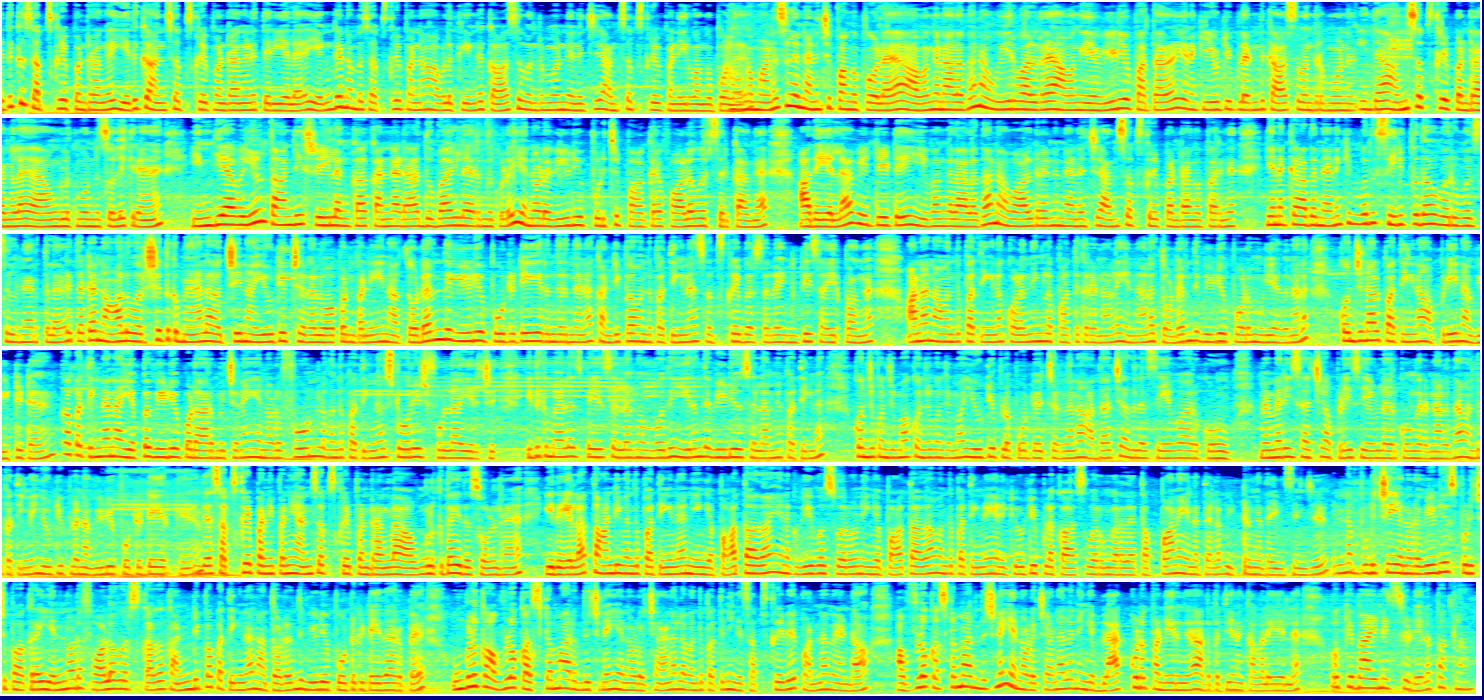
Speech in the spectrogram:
எதுக்கு சப்ஸ்கிரைப் பண்ணுறாங்க எதுக்கு unsubscribe பண்ணுறாங்கன்னு தெரியலை. எங்கே நம்ம சப்ஸ்கிரைப் பண்ணால் அவளுக்கு எங்கே காசு வந்துருமோன்னு நினச்சி unsubscribe பண்ணிடுவாங்க போல். அவங்க மனசில் நினச்சிப்பாங்க போல். அவங்கனால தான் நான் உயிர் வாழ்கிறேன் அவங்க என் வீடியோ பார்த்தா தான் எனக்கு யூடியூப்ல இருந்து காசு வந்துருமோன்னு. இந்த unsubscribe பண்ணுறாங்களே அவங்களுக்கு ஒன்று சொல்லிக்கிறேன். இந்தியாவையும் தாண்டி ஸ்ரீலங்கா கன்னடா துபாயில் இருந்து கூட என்னோட வீடியோ பிடிச்சி பார்க்குற ஃபாலோவர்ஸ் இருக்காங்க. அதையெல்லாம் விட்டுட்டு இவங்களால தான் நான் வாழ்கிறேன்னு நினச்சி unsubscribe பண்ணுறாங்க பாருங்கள் எனக்கு அதை நினைக்கும் போது சிரிப்பு தான் வரும் ஒரு சில நேரத்தில். கிட்டத்தட்ட நாலு வருஷத்துக்கு மேலே ஆச்சு நான் யூடியூப் சேனல் ஓப்பன் பண்ணி. நான் தொடர்ந்து வீடியோ போட்டுகிட்டே இருந்திருந்தேன்னா கண்டிப்பாக வந்து பார்த்தீங்கன்னா சப்ஸ்கிரைபர்ஸ் எல்லாம் இன்க்ரீஸ் ஆகிருப்பாங்க ஆனால் நான் வந்து பார்த்தீங்கன்னா குழந்தைங்கள பார்த்துக்கிறனால என்னால் தொடர்ந்து வீடியோ போட முடியாதனால கொஞ்ச நாள் பார்த்தீங்கன்னா அப்படியே நான் விட்டுட்டேன். அக்கா பார்த்தீங்கன்னா நான் எப்போ வீடியோ போட ஆரம்பித்தேன்னா என்னோடய ஃபோனில் வந்து பார்த்தீங்கன்னா ஸ்டோரேஜ் ஃபுல்லாகிருச்சு இதுக்கு மேலே ஸ்பேஸ் இல்லைங்கும்போது இருந்த வீடியோஸ் எல்லாமே பார்த்தீங்கன்னா கொஞ்சம் கொஞ்சமாக கொஞ்சம் கொஞ்சமாக யூடியூப்பில் போட்டு வச்சுருந்தேன்னா அதாச்சும் அதில் சேவாக இருக்கும். மெமரிஸ் ஆச்சு அப்படியே சேவில் இருக்குங்கிறனால தான் வந்து பார்த்தீங்கன்னா யூடியூப்பில் நான் வீடியோ போட்டுகிட்டே இருக்கேன். இதை சப்ஸ்கிரைப் பண்ணி பண்ணி அன்சப்ஸ்கிரைப் பண்ணுறாங்களா அவங்களுக்கு தான் இதை சொல்கிறேன் இதையெல்லாம் தாண்டி வந்து பார்த்தீங்கன்னா நீங்கள் பார்த்தா தான் எனக்கு வியூவர்ஸ் வரும். நீங்கள் பார்த்தா தான் வந்து பார்த்தீங்கன்னா எனக்கு யூடியூப்பில் காசு வருங்கிறத தப்பான எண்ணத்தெல்லாம் விட்டுருங்க தயவு செஞ்சு. என்ன பிடிச்சி என்னோடய வீடியோஸ் பிடிச்சி பார்க்குற என்னோடய ஃபாலோவர்ஸ்க்காக கண்டிப்பாக பார்த்தீங்கன்னா நான் தொடர்ந்து வீடியோ போட்டுக்கிட்டே தான் இருப்பேன். உங்களுக்கு அவ்வளோ கஷ்டமாக இருந்துச்சுன்னா என்னோடய சேனலை வந்து பார்த்து நீங்கள் சப்ஸ்கிரைபே பண்ண வேண்டாம். அவ்வளோ கஷ்டமாக இருந்துச்சுன்னா என்னோடய சேனலை நீங்கள் பிளாக் கூட பண்ணிடுங்க அதை பற்றி எனக்கு கவலையே இல்லை. ஓகே பாய் நெக்ஸ்ட் வீடியோவில் பார்க்கலாம்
